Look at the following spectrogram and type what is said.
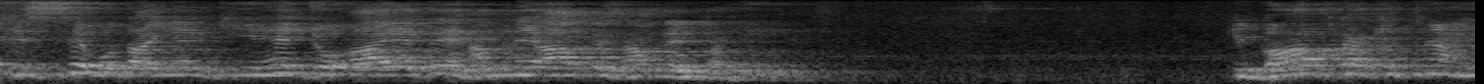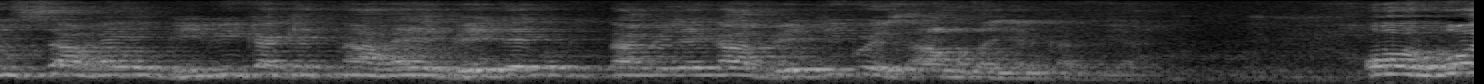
हिस्से मुतयन किए हैं, जो आयतें हमने आपके सामने पढ़ी हैं। कि बाप का कितना हिस्सा है, बीवी का कितना है, बेटे को कितना मिलेगा, बेटी को इसरा मुतयन कर दिया। और वो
